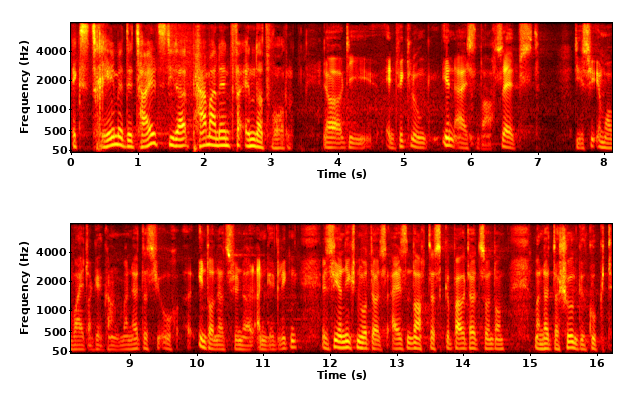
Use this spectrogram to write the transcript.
extreme Details, die da permanent verändert wurden. Ja, die Entwicklung in Eisenbach selbst die ist immer weitergegangen. Man hat das hier auch äh, international angeglichen. Es ist ja nicht nur das Eisenach, das gebaut hat, sondern man hat da schon geguckt,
